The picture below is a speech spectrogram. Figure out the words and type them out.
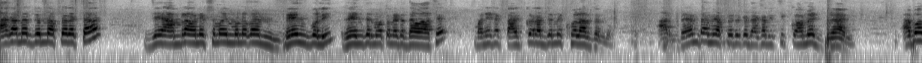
লাগানোর জন্য আপনার একটা, যে আমরা অনেক সময় মনে করেন রেঞ্জ বলি রেঞ্জের মতন এটা দেওয়া আছে। মানে এটা টাইট করার জন্য, খোলার জন্য। আর ব্র্যান্ডটা আমি আপনাদেরকে দেখা দিচ্ছি কমেট ব্র্যান্ড এবং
